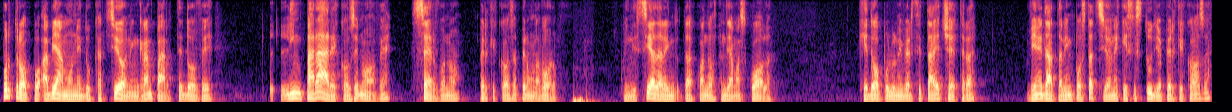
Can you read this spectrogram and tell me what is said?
Purtroppo abbiamo un'educazione in gran parte dove l'imparare cose nuove servono per che cosa? Per un lavoro. Quindi sia da, quando andiamo a scuola che dopo l'università, eccetera, viene data l'impostazione che si studia per che cosa?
